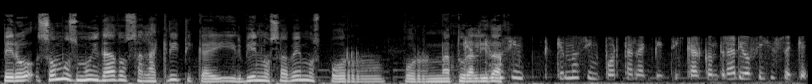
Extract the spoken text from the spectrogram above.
pero somos muy dados a la crítica y bien lo sabemos por, por naturalidad. ¿Qué nos importa la crítica? Al contrario, fíjese que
